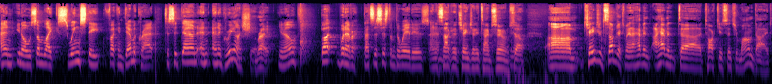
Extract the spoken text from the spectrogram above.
and you know some like swing state fucking Democrat to sit down and, and agree on shit. Right. You know? But whatever. That's the system the way it is. and it's not going to change anytime soon. So, um, changing subjects, man. I haven't I haven't uh, talked to you since your mom died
